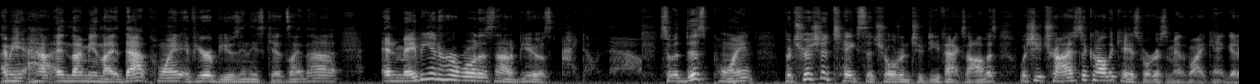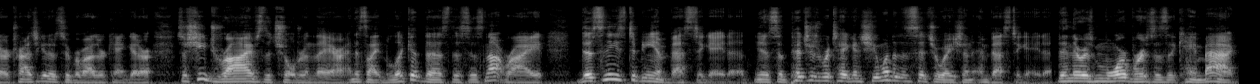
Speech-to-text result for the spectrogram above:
I mean, how, and I mean, like at that point, if you're abusing these kids like that, and maybe in her world it's not abuse, I don't so at this point, Patricia takes the children to DFAC's office, where she tries to call the caseworker. Samantha White can't get her, tries to get a supervisor, can't get her. So she drives the children there. And it's like, look at this. This is not right. This needs to be investigated. You know, so pictures were taken. She wanted the situation investigated. Then there was more bruises that came back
